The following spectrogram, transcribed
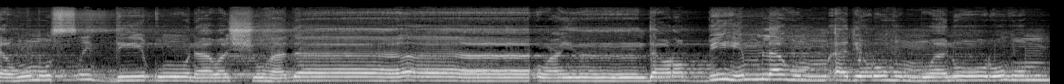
هم الصديقون والشهداء عند ربهم لهم أجرهم ونورهم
